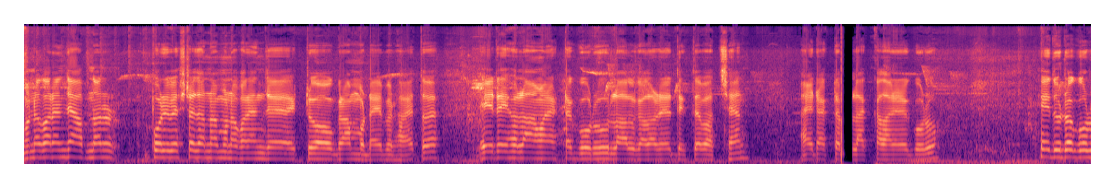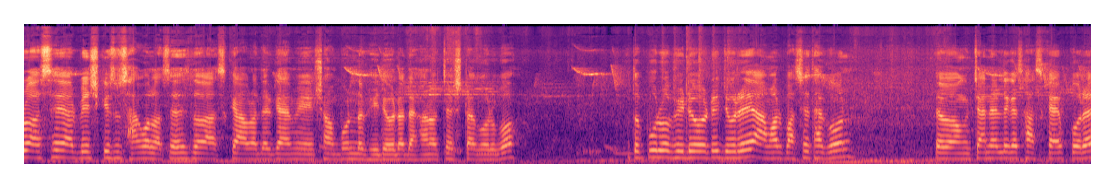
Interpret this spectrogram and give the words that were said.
মনে করেন যে আপনার পরিবেশটা যেন মনে করেন যে একটু গ্রাম্য টাইপের হয়। তো এটাই হলো আমার একটা গরু লাল কালারের দেখতে পাচ্ছেন। আর এটা একটা ব্ল্যাক কালারের গরু। এই দুটো গরু আছে আর বেশ কিছু ছাগল আছে, তো আজকে আপনাদেরকে আমি সম্পূর্ণ ভিডিওটা দেখানোর চেষ্টা করব। তো পুরো ভিডিওটি জুড়ে আমার পাশে থাকুন এবং চ্যানেলটিকে সাবস্ক্রাইব করে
